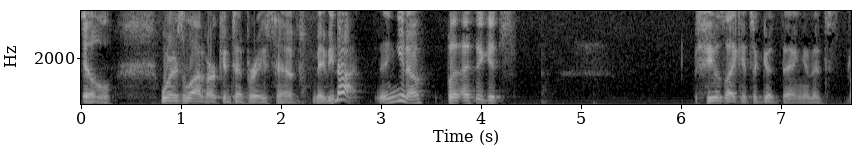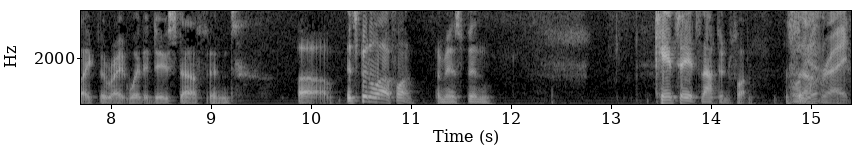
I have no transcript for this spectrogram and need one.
ill. Whereas a lot of our contemporaries have maybe not, and, you know. But I think it's it feels like it's a good thing, and it's like the right way to do stuff, and uh, it's been a lot of fun. I mean, it's been can't say it's not been fun. So, yeah. Right.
